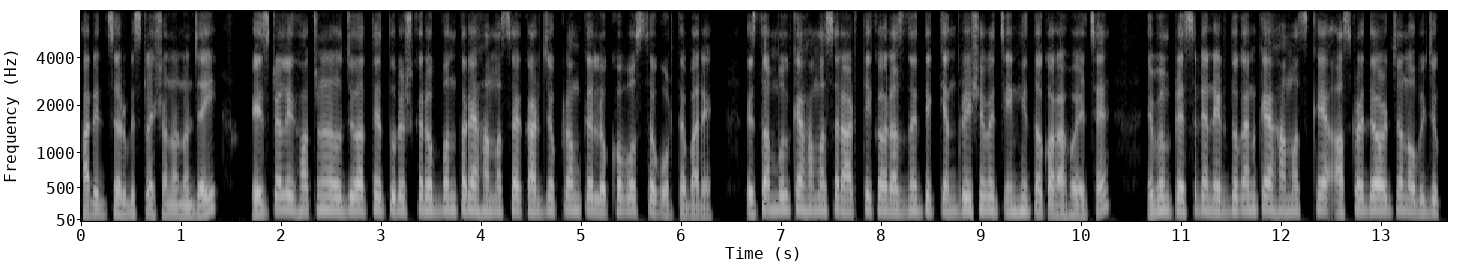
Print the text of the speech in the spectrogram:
হারিজের বিশ্লেষণ অনুযায়ী, ইসরায়েলি ঘটনার অজুহাতে তুরস্কের অভ্যন্তরে হামাসের কার্যক্রমকে লক্ষ্যবস্তু করতে পারে। ইস্তাম্বুলকে হামাসের আর্থিক ও রাজনৈতিক কেন্দ্র হিসেবে চিহ্নিত করা হয়েছে এবং প্রেসিডেন্ট এরদোগানকে হামাসকে আশ্রয় দেওয়ার জন্য অভিযুক্ত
